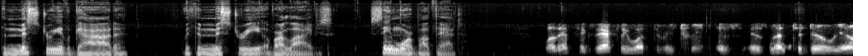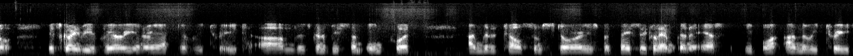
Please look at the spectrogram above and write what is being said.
the mystery of God with the mystery of our lives. Say more about that. Well, that's exactly what the retreat is is meant to do. You know, it's going to be a very interactive retreat. Um, there's going to be some input. I'm going to tell some stories, but basically, I'm going to ask the people on the retreat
